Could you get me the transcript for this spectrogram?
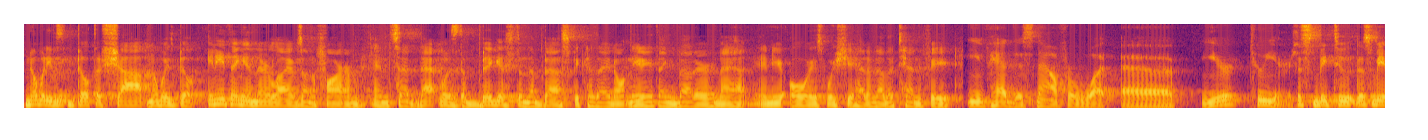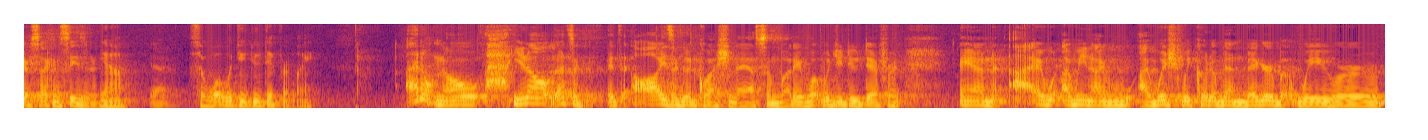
Nobody's built a shop. Nobody's built anything in their lives on a farm and said that was the biggest and the best because I don't need anything better than that." And you always wish you had another 10 feet. You've had this now for what, a year, two years? This would be two. This would be our second season. Yeah. Yeah. So what would you do differently? I don't know. You know, that's a it's always a good question to ask somebody. What would you do different? And I, I mean, I, I wish we could have been bigger, but we were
